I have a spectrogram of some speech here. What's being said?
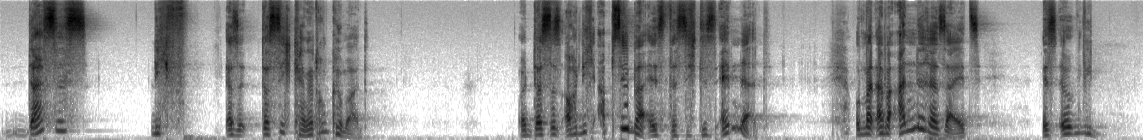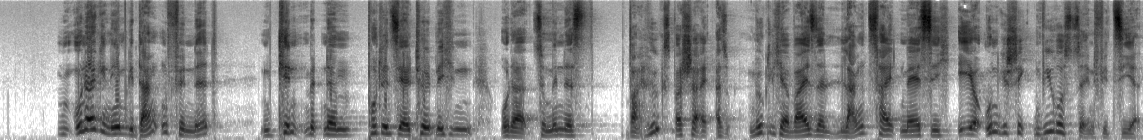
dass es nicht, also dass sich keiner drum kümmert. Und dass es auch nicht absehbar ist, dass sich das ändert. Und man aber andererseits es irgendwie einen unangenehmen Gedanken findet, ein Kind mit einem potenziell tödlichen oder zumindest war höchstwahrscheinlich, also möglicherweise langzeitmäßig eher ungeschickten Virus zu infizieren.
